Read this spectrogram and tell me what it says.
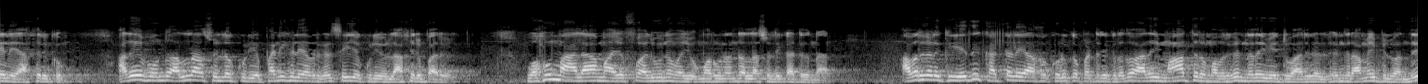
வேலையாக இருக்கும். அதே போன்று அல்லாஹ் சொல்லக்கூடிய பணிகளை அவர்கள் செய்யக்கூடியவர்களாக இருப்பார்கள். வஹும் அலாமா எஃப் அலுவன வயு மருன் என்று அல்லாஹ் சொல்லி காட்டுகின்றார். அவர்களுக்கு எது கட்டளையாக கொடுக்கப்பட்டிருக்கிறதோ அதை மாத்திரம் அவர்கள் நிறைவேற்றுவார்கள் என்கிற அமைப்பில் வந்து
